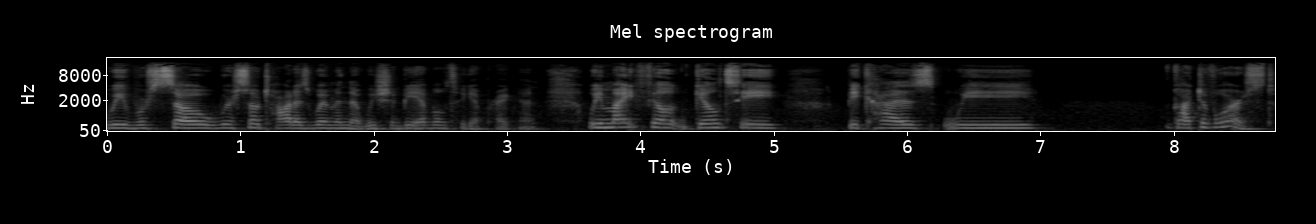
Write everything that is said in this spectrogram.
we were so we're so taught as women that we should be able to get pregnant. We might feel guilty because we got divorced.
